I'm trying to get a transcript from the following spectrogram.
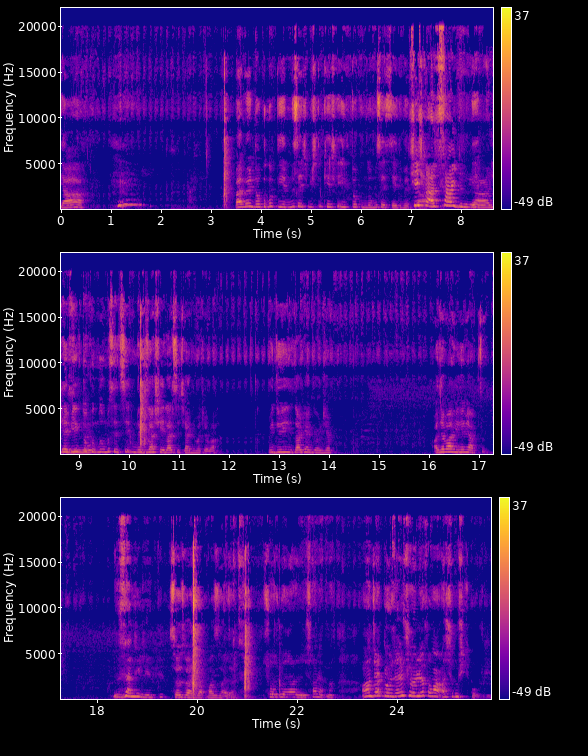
Ya ben böyle dokunup diğerini seçmiştim. Keşke ilk dokunduğumu seçseydim hep Keşke ya. açsaydım ya. Hep, hep ilk gözümü. dokunduğumu seçseydim ne güzel şeyler seçerdim acaba. Videoyu izlerken göreceğim. Acaba hile mi yaptın? Sen hileyim. Söz ver yapmaz zaten. Söz veren insan yapmaz. Ancak gözleri şöyle falan açılmış gibi oluyor.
